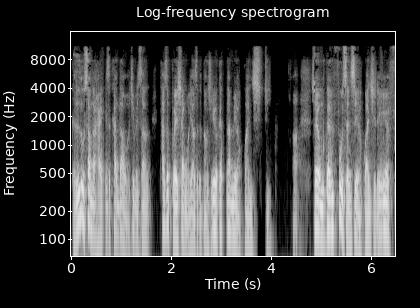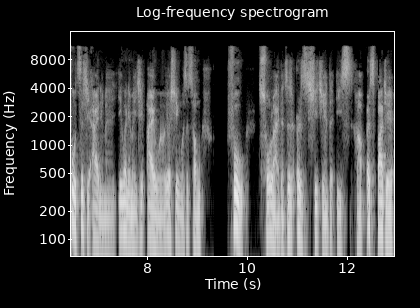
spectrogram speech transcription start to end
可是路上的孩子看到我，基本上他是不会向我要这个东西，因为跟他没有关系啊。所以我们跟父神是有关系的，因为父自己爱你们，因为你们已经爱我，我又信我是从父出来的，这是二十七节的意思。好，二十八节，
